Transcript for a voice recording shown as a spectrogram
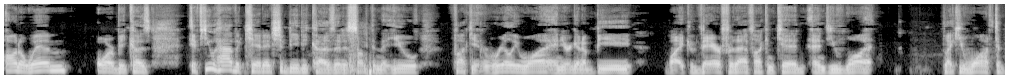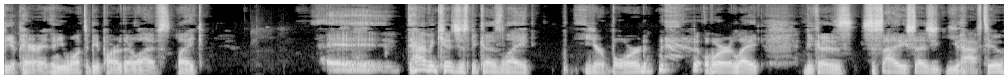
on a whim or because if you have a kid, it should be because it is something that you fucking really want and you're gonna be like there for that fucking kid and you want like you want to be a parent and you want to be a part of their lives. Like having kids just because like you're bored or like because society says you- you have to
